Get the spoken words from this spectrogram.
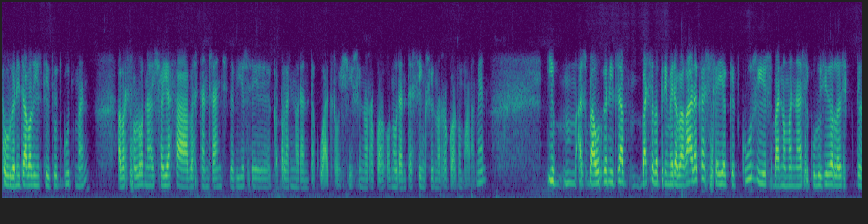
que organitzava l'Institut Goodman a Barcelona, això ja fa bastants anys, devia ser cap a l'any 94 o així, si no recordo, o 95, si no recordo malament. I mm, es va organitzar, va ser la primera vegada que es feia aquest curs i es va anomenar Psicologia de la, de,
